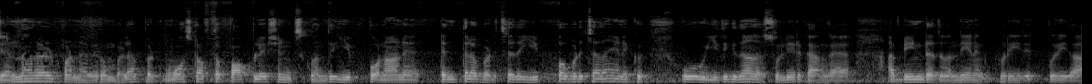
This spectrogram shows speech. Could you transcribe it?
ஜெனரல் பண்ண விரும்பலை பட் மோஸ்ட் ஆஃப் த பாப்புலேஷன்ஸ்க்கு வந்து இப்போ நான் டென்த்தில் படித்தது இப்போ படித்தா தான் எனக்கு ஓ இதுக்கு தான் அதை சொல்லியிருக்காங்க. அப்படின்றது வந்து எனக்கு புரியுது புரியுதா?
